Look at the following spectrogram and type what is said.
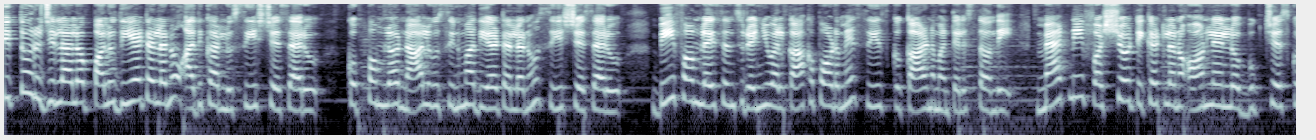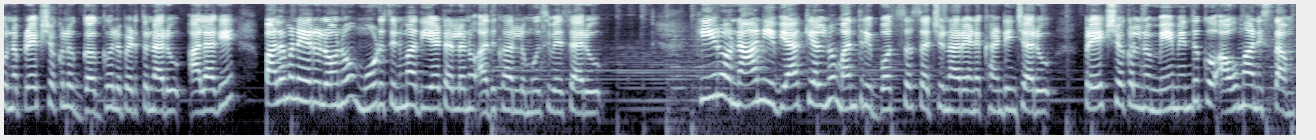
చిత్తూరు జిల్లాలో పలు థియేటర్లను అధికారులు సీజ్ చేశారు. కుప్పంలో నాలుగు సినిమా థియేటర్లను సీజ్ చేశారు. బీఫామ్ లైసెన్స్ రెన్యువల్ కాకపోవడమే సీజ్కు కారణమని తెలుస్తోంది. మ్యాట్నీ ఫస్ట్ షో టికెట్లను ఆన్లైన్లో బుక్ చేసుకున్న ప్రేక్షకులు గగ్గోలు పెడుతున్నారు. అలాగే పలమనేరులోనూ మూడు సినిమా థియేటర్లను అధికారులు మూసివేశారు. హీరో నాని వ్యాఖ్యలను మంత్రి బొత్స సత్యనారాయణ ఖండించారు. ప్రేక్షకులను మేమెందుకు అవమానిస్తాం?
